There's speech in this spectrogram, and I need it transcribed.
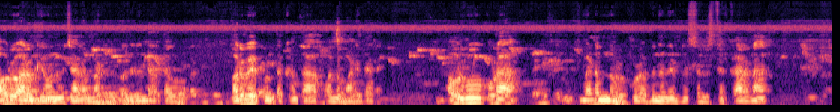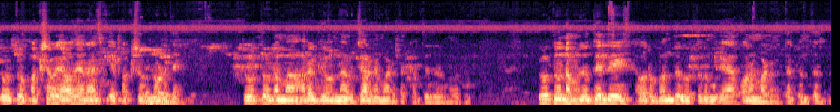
ಅವರು ಆರೋಗ್ಯವನ್ನು ವಿಚಾರ ಮಾಡಿದರು. ಅದರಿಂದ ತಾವು ಬರಬೇಕು ಅಂತಕ್ಕಂಥ ಆಹ್ವಾನ ಮಾಡಿದ್ದಾರೆ. ಅವ್ರಿಗೂ ಕೂಡ ಮೇಡಮ್ನವರು ಕೂಡ ಅಭಿನಂದನೆಯನ್ನು ಸಲ್ಲಿಸಿದ ಕಾರಣ ಇವತ್ತು ಪಕ್ಷವು ಯಾವುದೇ ರಾಜಕೀಯ ಪಕ್ಷವು ನೋಡಿದೆ ಇವತ್ತು ನಮ್ಮ ಆರೋಗ್ಯವನ್ನು ವಿಚಾರಣೆ ಮಾಡತಕ್ಕಂಥದ್ದು ಇರ್ಬೋದು. ಇವತ್ತು ನಮ್ಮ ಜೊತೆಯಲ್ಲಿ ಅವರು ಬಂದು ಇವತ್ತು ನಮಗೆ ಆಹ್ವಾನ ಮಾಡಿರ್ತಕ್ಕಂಥದ್ದು.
